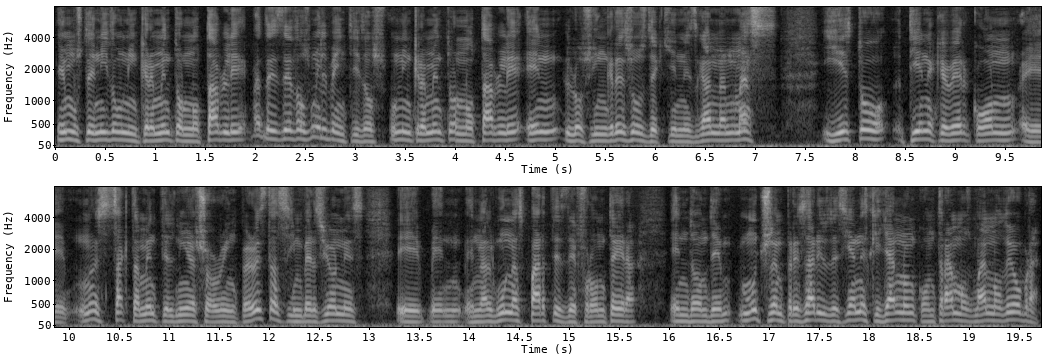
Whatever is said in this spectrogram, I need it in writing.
hemos tenido un incremento notable, desde 2022, un incremento notable en los ingresos de quienes ganan más. Y esto tiene que ver con, eh, no es exactamente el nearshoring, pero estas inversiones eh, en, en algunas partes de frontera, en donde muchos empresarios decían es que ya no encontramos mano de obra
